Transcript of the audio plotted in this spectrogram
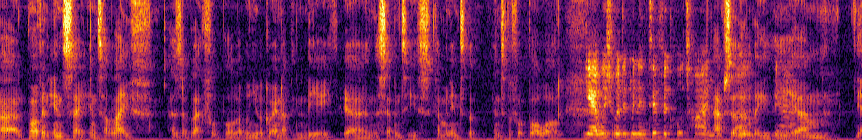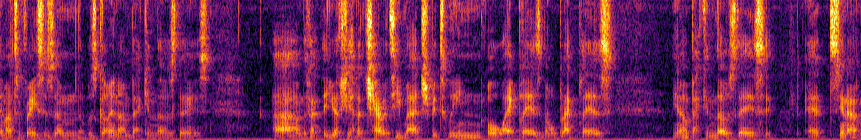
uh, more of an insight into life as a black footballer when you were growing up in the eight, uh, in the seventies, coming into the into the football world. Yeah, which would have been a difficult time. as well. Absolutely, the Yeah. um, the amount of racism that was going on back in those days. Um, the fact that you actually had a charity match between all white players and all black players, you know, back in those days, it, it's you know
